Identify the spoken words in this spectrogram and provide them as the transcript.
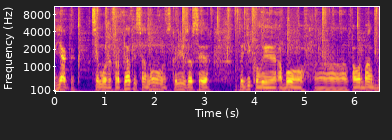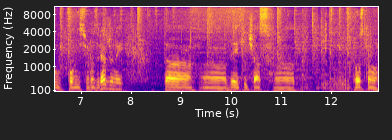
Як це може траплятися? Ну, скоріш за все, тоді, коли або е, павербанк був повністю розряджений, та е, деякий час е, просто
